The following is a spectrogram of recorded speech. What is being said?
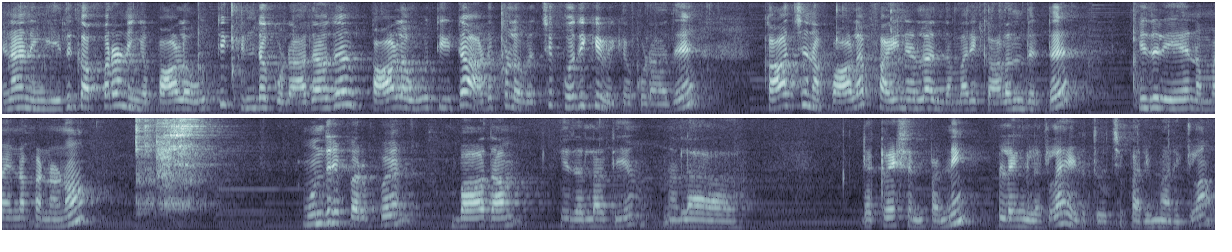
ஏன்னா நீங்கள் இதுக்கப்புறம் நீங்கள் பாலை ஊற்றி கிண்டக்கூடாது. அதாவது பாலை ஊற்றிட்டு அடுப்பில் வச்சு கொதிக்க வைக்கக்கூடாது. காய்ச்சின பாலை ஃபைனலாக இந்த மாதிரி கலந்துட்டு இதுலேயே நம்ம என்ன பண்ணணும்? முந்திரி பருப்பு பாதாம் இது எல்லாத்தையும் நல்லா டெக்கரேஷன் பண்ணி பிள்ளைங்களுக்கெல்லாம் எடுத்து வச்சு பரிமாறிக்கலாம்.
